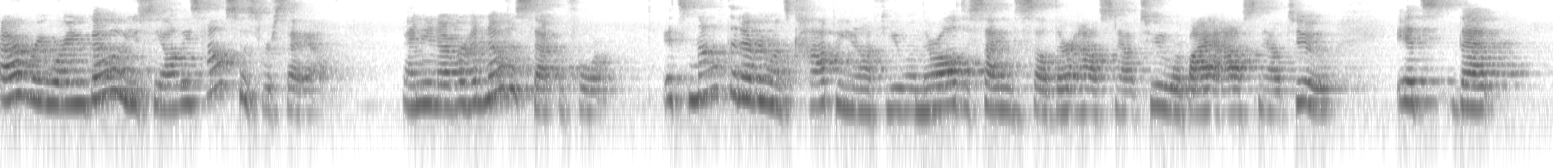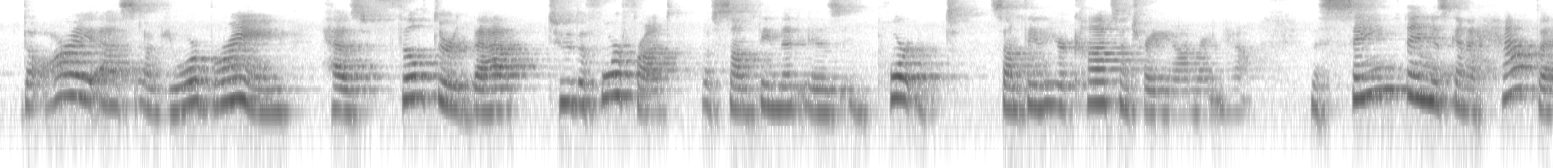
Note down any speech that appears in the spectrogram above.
everywhere you go, you see all these houses for sale and you never had noticed that before. It's not that everyone's copying off you and they're all deciding to sell their house now too or buy a house now too. It's that the RAS of your brain has filtered that to the forefront of something that is important. something that you're concentrating on right now. The same thing is going to happen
